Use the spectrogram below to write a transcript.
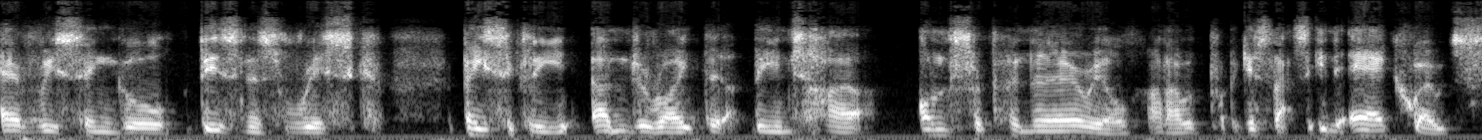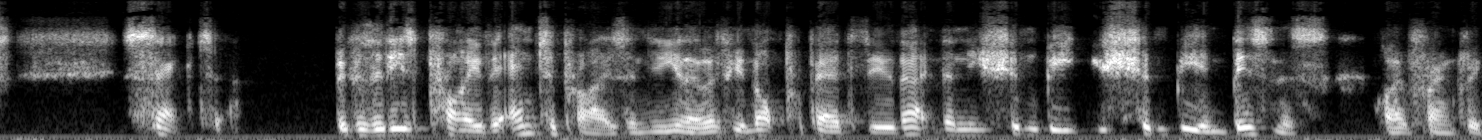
every single business risk basically underwrite the, the entire entrepreneurial, and I would I guess that's in air quotes, sector because it is private enterprise and you know if you're not prepared to do that then you shouldn't be you shouldn't be in business quite frankly.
